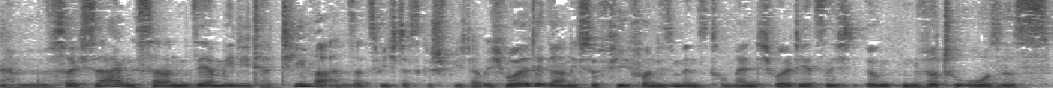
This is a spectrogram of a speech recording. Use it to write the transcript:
ähm, was soll ich sagen, es war ein sehr meditativer Ansatz, wie ich das gespielt habe. Ich wollte gar nicht so viel von diesem Instrument. Ich wollte jetzt nicht irgendein virtuoses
